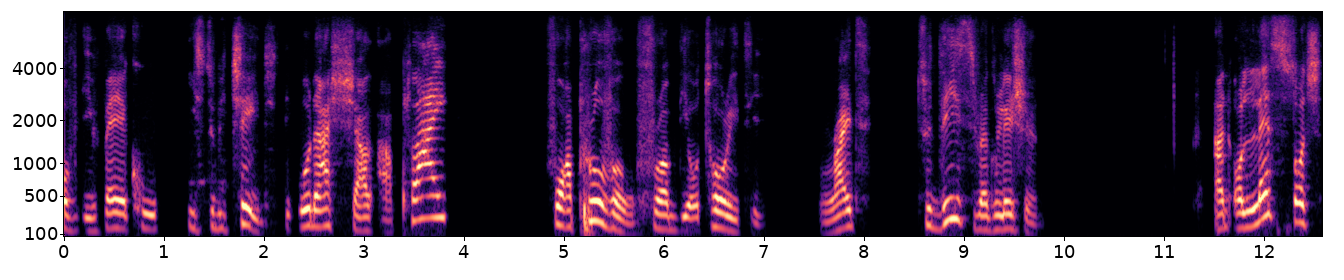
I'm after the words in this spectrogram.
of a vehicle is to be changed, the owner shall apply for approval from the authority, right, to this regulation. And unless such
